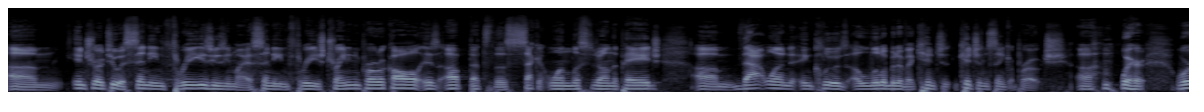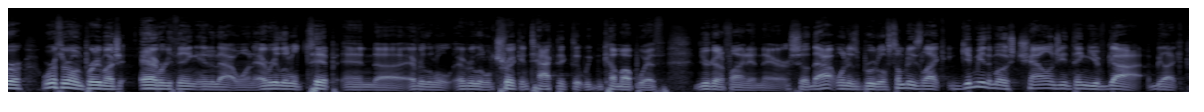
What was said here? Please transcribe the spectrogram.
Um, intro to ascending threes using my ascending threes training protocol is up. That's the second one listed on the page. Um, that one includes a little bit of a kitchen, kitchen sink approach where we're we're throwing pretty much everything into that one. Every little tip and uh, every little every little trick and tactic that we can come up with, you're to find in there. So that one is brutal. If somebody's like, "Give me the most challenging thing you've got," I'd be like,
